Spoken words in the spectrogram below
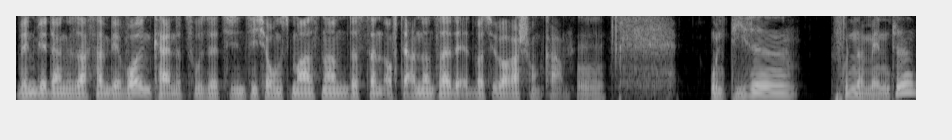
wenn wir dann gesagt haben, wir wollen keine zusätzlichen Sicherungsmaßnahmen, dass dann auf der anderen Seite etwas Überraschung kam. Hm. Und diese Fundamente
